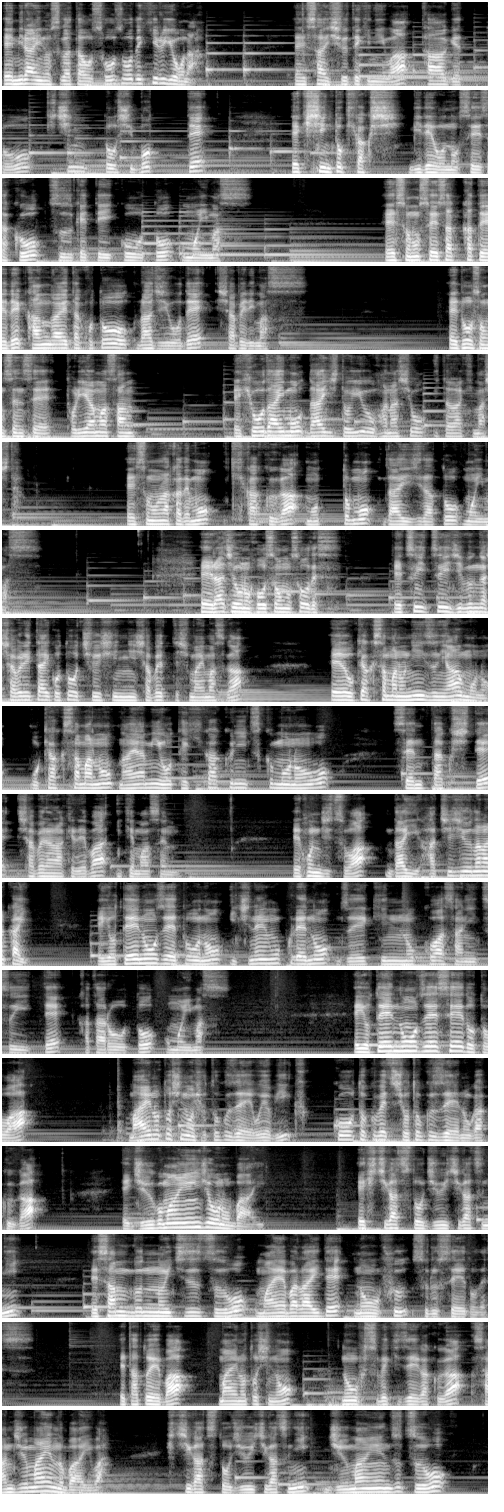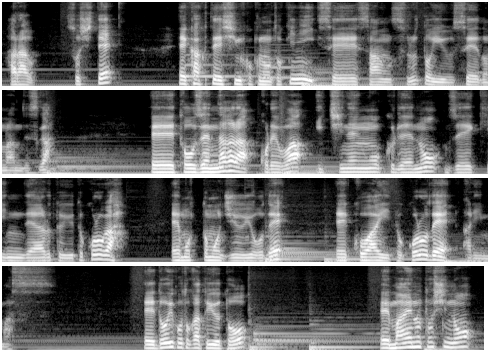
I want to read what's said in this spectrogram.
未来の姿を想像できるような最終的にはターゲットをきちんと絞ってきちんと企画しビデオの制作を続けていこうと思います。その制作過程で考えたことをラジオで喋ります。ドーソン先生、鳥山さん、表題も大事というお話をいただきました。その中でも企画が最も大事だと思います。ラジオの放送もそうです。ついつい自分が喋りたいことを中心に喋ってしまいますが、お客様のニーズに合うもの、お客様の悩みを的確につくものを選択して喋らなければいけません。え本日は第87回予定納税等の1年遅れの税金の怖さについて語ろうと思います。予定納税制度とは前の年の所得税及び復興特別所得税の額が15万円以上の場合、7月と11月に3分の1ずつを前払いで納付する制度です。例えば、前の年の納付すべき税額が30万円の場合は、7月と11月に10万円ずつを払う。そして、確定申告の時に清算するという制度なんですが、えー、当然ながらこれは1年遅れの税金であるというところが、えー、最も重要で、えー、怖いところであります。えどういうことかというと、え前の年の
